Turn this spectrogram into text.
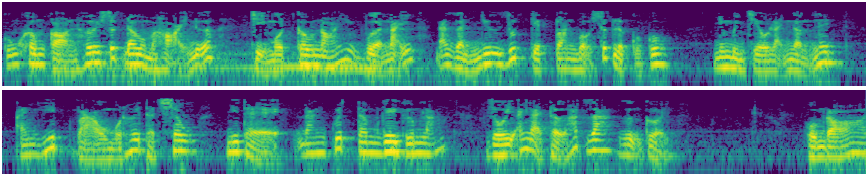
cũng không còn hơi sức đâu mà hỏi nữa, chỉ một câu nói vừa nãy đã gần như rút kiệt toàn bộ sức lực của cô. Nhưng Bình Chiều lại ngẩng lên, anh hít vào một hơi thật sâu, như thể đang quyết tâm ghê gớm lắm, rồi anh lại thở hắt ra, gượng cười. Hôm đó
